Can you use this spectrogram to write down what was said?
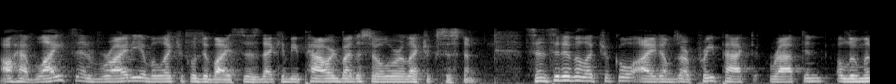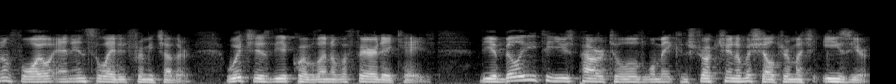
I'll have lights and a variety of electrical devices that can be powered by the solar electric system. Sensitive electrical items are pre-packed, wrapped in aluminum foil, and insulated from each other, which is the equivalent of a Faraday cage. The ability to use power tools will make construction of a shelter much easier.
